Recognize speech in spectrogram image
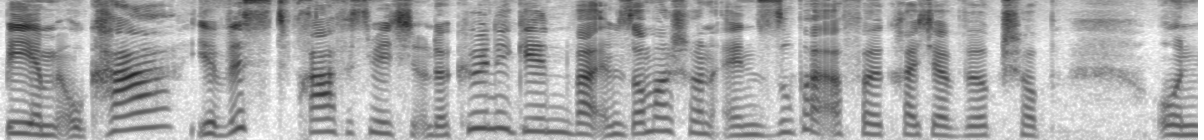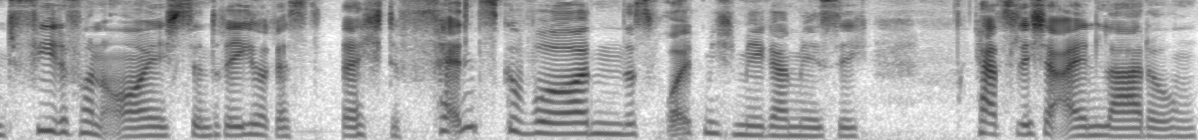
BMOK, ihr wisst, braves Mädchen oder Königin, war im Sommer schon ein super erfolgreicher Workshop und viele von euch sind regelrechte Fans geworden. Das freut mich megamäßig. Herzliche Einladung.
